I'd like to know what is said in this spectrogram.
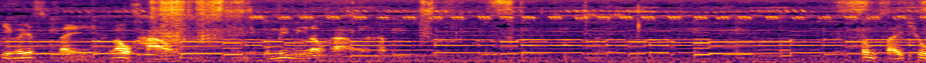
จริงก็จะใส่เหล้าขาวผมไม่มีเหล้าขาวนะครับ ต้นสายชู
